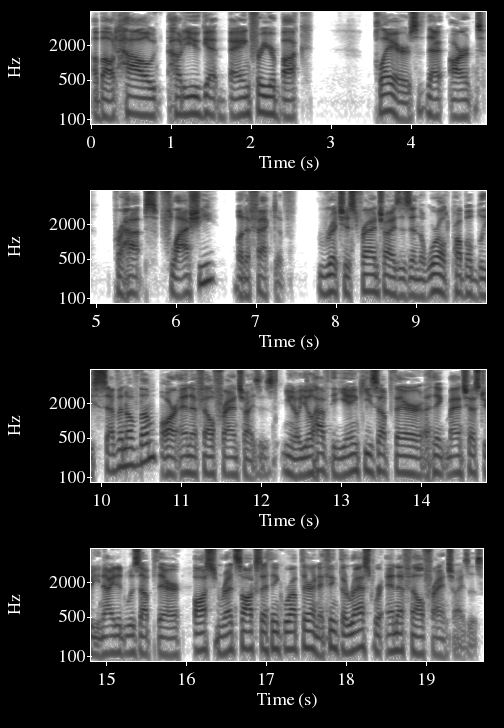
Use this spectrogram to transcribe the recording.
about how, how do you get bang for your buck players that aren't perhaps flashy, but effective richest franchises in the world, probably seven of them are NFL franchises. You know, you'll have the Yankees up there. I think Manchester United was up there. Boston Red Sox, I think, were up there. And I think the rest were NFL franchises.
